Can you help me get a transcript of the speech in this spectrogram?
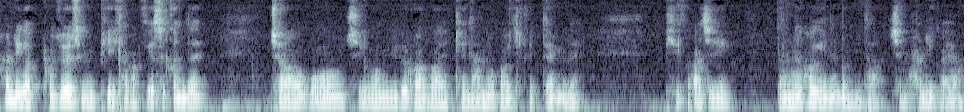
할리가 평소였으면 피 다 깎였을 건데 저하고 지금 유도라가 이렇게 나눠가 있기 때문에 피가 아직 넉넉하게 있는 겁니다. 지금 할리가요.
